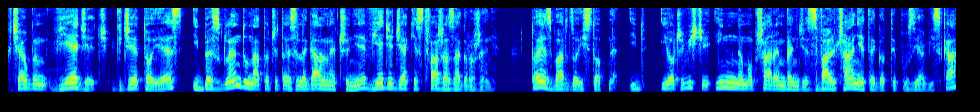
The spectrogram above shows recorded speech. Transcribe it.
chciałbym wiedzieć, gdzie to jest i bez względu na to, czy to jest legalne, czy nie, wiedzieć, jakie stwarza zagrożenie. To jest bardzo istotne. I, I oczywiście innym obszarem będzie zwalczanie tego typu zjawiska,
